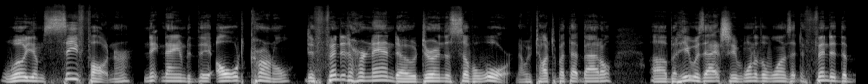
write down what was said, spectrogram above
William C. Faulkner, nicknamed the Old Colonel, defended Hernando during the Civil War. Now, we've talked about that battle, uh, but he was actually one of the ones that defended the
